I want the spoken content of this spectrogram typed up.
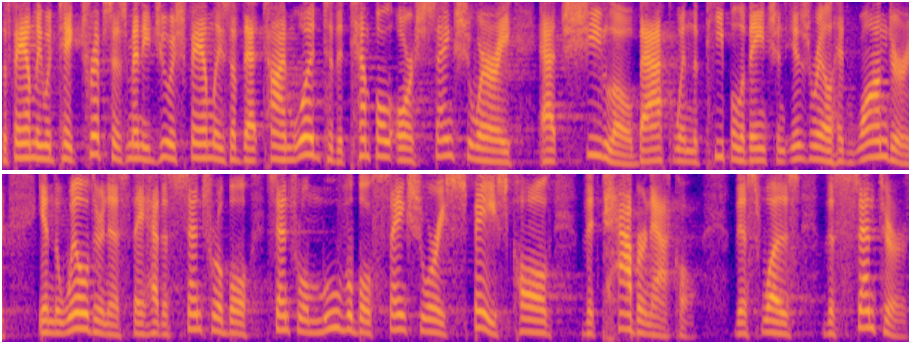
The family would take trips, as many Jewish families of that time would, to the temple or sanctuary at Shiloh. Back when the people of ancient Israel had wandered in the wilderness, they had a central, central movable sanctuary space called the tabernacle. This was the center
